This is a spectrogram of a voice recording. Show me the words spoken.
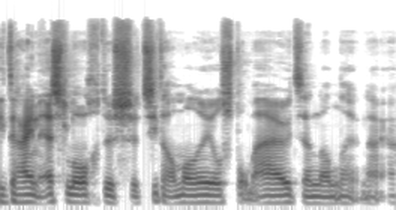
ik draai een S-log, dus het ziet er allemaal heel stom uit. En dan, uh, nou ja,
